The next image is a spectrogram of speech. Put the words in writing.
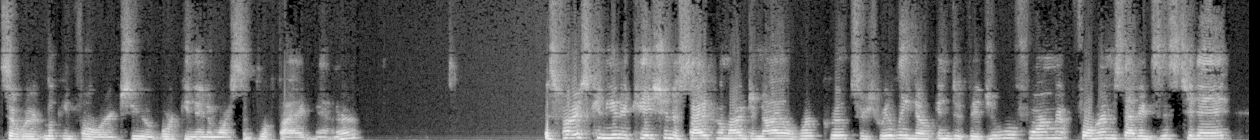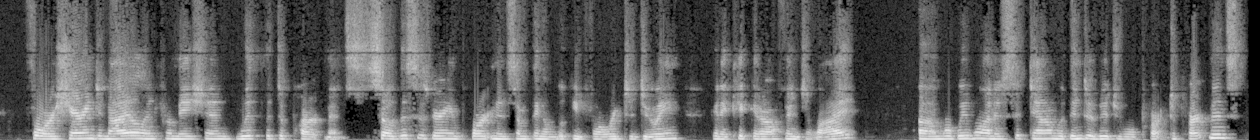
so we're looking forward to working in a more simplified manner. As far as communication, aside from our denial work groups, there's really no individual form, forums that exist today for sharing denial information with the departments. So this is very important and something I'm looking forward to doing. Going to kick it off in July, um, where we want to sit down with individual part departments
